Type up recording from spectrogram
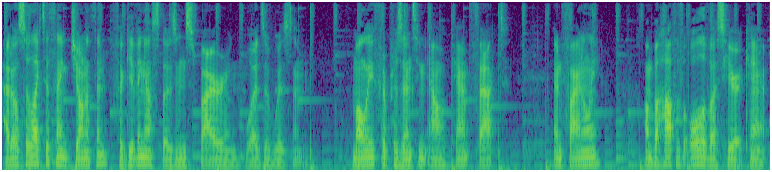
I'd also like to thank Jonathan for giving us those inspiring words of wisdom, Molly for presenting our camp fact, and finally, on behalf of all of us here at camp,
